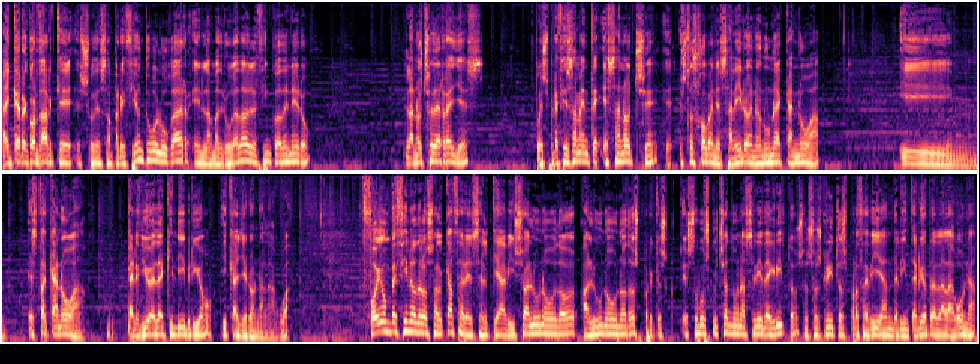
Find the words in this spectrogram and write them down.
Hay que recordar que su desaparición tuvo lugar en la madrugada del 5 de enero, la noche de Reyes, pues precisamente esa noche eh, estos jóvenes salieron en una canoa y esta canoa perdió el equilibrio y cayeron al agua. Fue un vecino de los Alcázares el que avisó al 112, al 112 porque estuvo escuchando una serie de gritos, esos gritos procedían del interior de la laguna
